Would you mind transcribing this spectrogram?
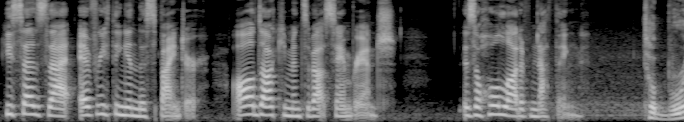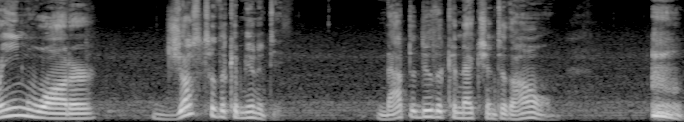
He says that everything in this binder, all documents about Sand Branch, is a whole lot of nothing. To bring water just to the community, not to do the connection to the home,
